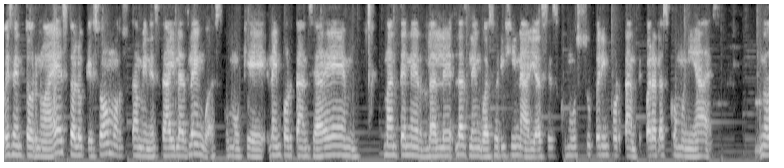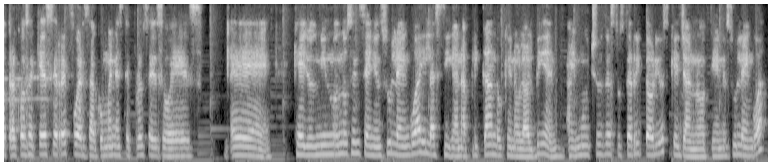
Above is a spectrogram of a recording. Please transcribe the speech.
pues en torno a esto, lo que somos, también está ahí las lenguas, como que la importancia de mantener las lenguas originarias es como súper importante para las comunidades. Otra cosa que se refuerza como en este proceso es eh, que ellos mismos nos enseñen su lengua y la sigan aplicando, que no la olviden. Hay muchos de estos territorios que ya no tienen su lengua,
